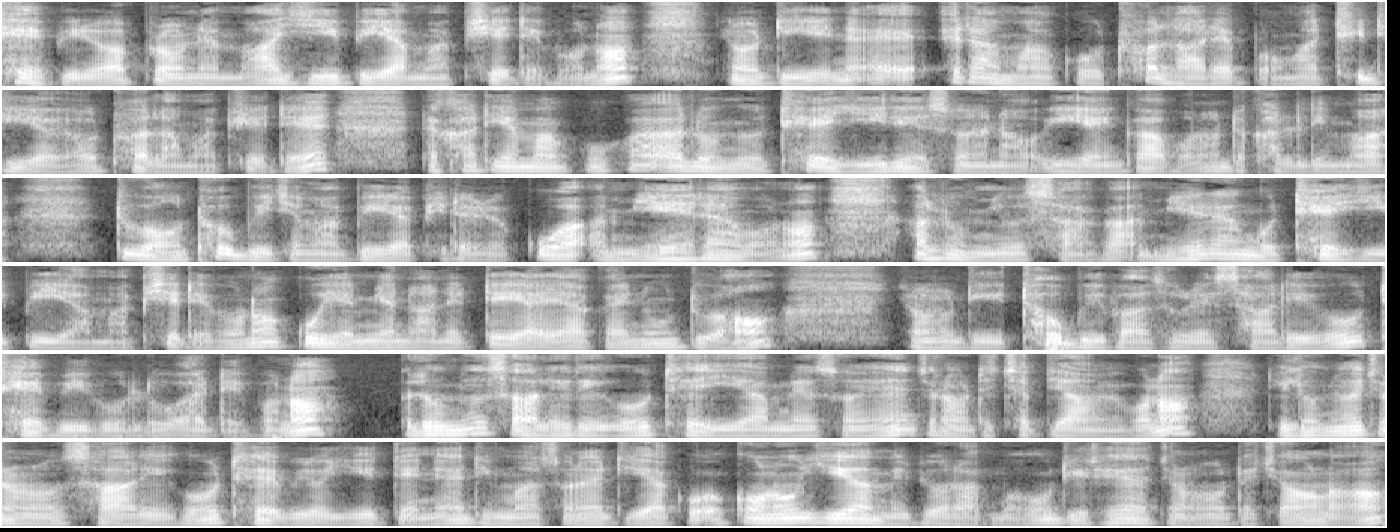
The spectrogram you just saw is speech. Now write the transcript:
ထည့်ပြီးတော့ program မှာရေးပေးရမှာဖြစ်တယ်ပေါ့နော်။ကျွန်တော်ဒီအဲ့ဒါမှကိုထွက်လာတဲ့ပုံကထိထိရောက်ရောက်ထွက်လာမှာဖြစ်တယ်။တခါတည်းမှာကိုကအဲ့လိုမျိုးထည့်ရေးတယ်ဆိုရင်တော့ AI ကပေါ့နော်တခါတလေမှာတူအောင်ထုတ်ပေးချင်မှပေးတာဖြစ်တယ်ကိုကအမြဲတမ်းပေါ့နော်။အဲ့လိုမျိုးစာကအမြဲတမ်းကိုထည့်ရေးပေးရမှာဖြစ်တယ်ပေါ့နော်။ကိုယ့်ရဲ့မျက်နှာနဲ့တရားရာခိုင်နှုန်းတူအောင်ကျွန်တော်ဒီထုတ်ပေးပါဆိုတဲ့စာလေးကိုထည့်ပေးဖို့လိုအပ်တယ်ပေါ့နော်။ ဘယ်လိုမျိုးစာလေးတွေကိုထည့်ရေးရမလဲဆိုရင်ကျွန်တော်တစ်ချက်ပြမယ်ပေါ့နော်ဒီလိုမျိုးကျွန်တော်တို့စာတွေကိုထည့်ပြီးတော့ရေးတင်တယ်ဒီမှာဆိုရင်ဒီကကိုအကုန်လုံးရေးရမယ်ပြောတာမဟုတ်ဘူးဒီထက်ကကျွန်တော်တို့တစ်ကြောင်းလောက်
